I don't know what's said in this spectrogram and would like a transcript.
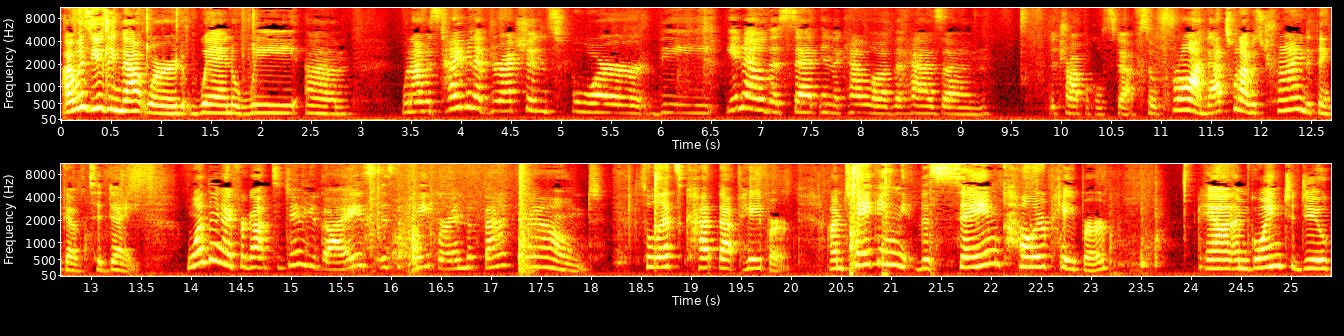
I was using that word when we, um, when I was typing up directions for the, you know, the set in the catalog that has um, the tropical stuff. So frond, that's what I was trying to think of today. One thing I forgot to do, you guys, is the paper in the background. So let's cut that paper. I'm taking the same color paper and I'm going to do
